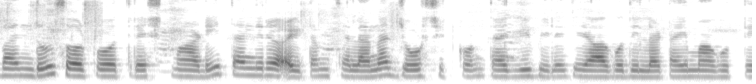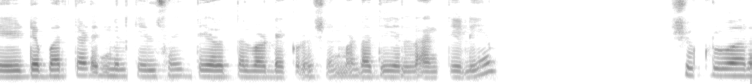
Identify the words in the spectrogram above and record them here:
ಬಂದು ಸ್ವಲ್ಪ ಹೊತ್ತು ರೆಸ್ಟ್ ಮಾಡಿ ತಂದಿರೋ ಐಟಮ್ಸ್ ಎಲ್ಲನ ಜೋಡಿಸಿಟ್ಕೊಳ್ತಾ ಇದ್ವಿ. ಬೆಳಗ್ಗೆ ಆಗೋದಿಲ್ಲ ಟೈಮ್ ಆಗುತ್ತೆ. ಡೆ ಬರ್ತಡೇ ಮೇಲೆ ಕೆಲಸ ಇದ್ದೇ ಇರುತ್ತಲ್ವ ಡೆಕೋರೇಷನ್ ಮಾಡೋದು ಎಲ್ಲ ಅಂತೇಳಿ. ಶುಕ್ರವಾರ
